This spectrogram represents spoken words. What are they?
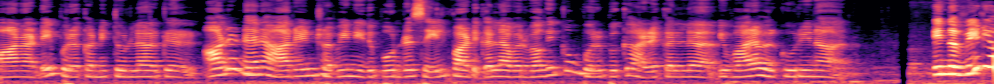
மாநாட்டை புறக்கணித்துள்ளார்கள். ஆளுநர் ஆர். என். ரவின் இது போன்ற செயல்பாடுகள் அவர் வகிக்கும் பொறுப்புக்கு அழகல்ல இவ்வாறு அவர் கூறினார். இந்த வீடியோ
